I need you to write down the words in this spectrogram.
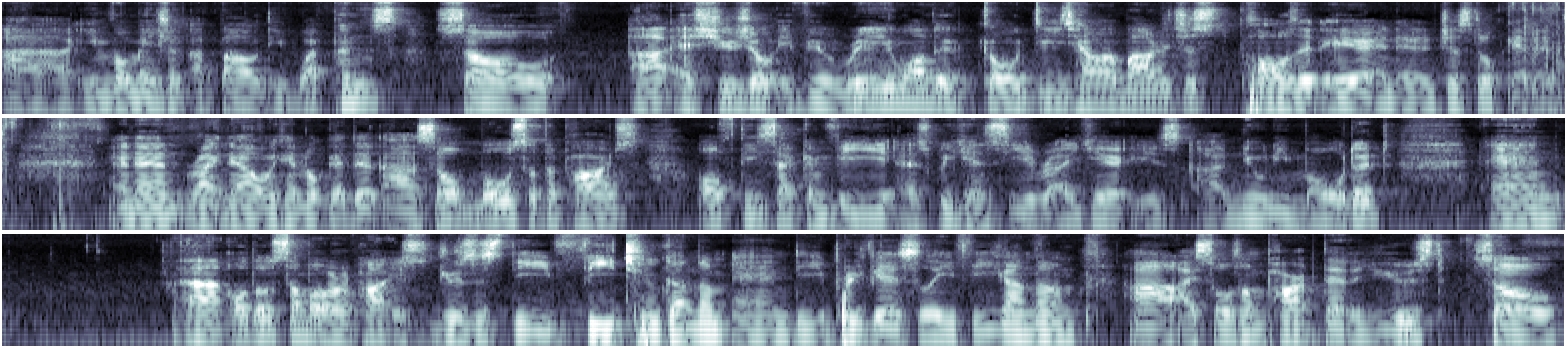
uh, information about the weapons. So uh, as usual, if you really want to go detail about it, just pause it here and then just look at it. And then right now we can look at it. Uh, so most of the parts of the second V, as we can see right here, is uh, newly molded. And uh, although some of our part is uses the V2 Gundam and the previously V Gundam, uh, I saw some part that are used. So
